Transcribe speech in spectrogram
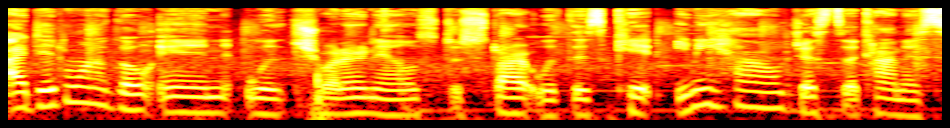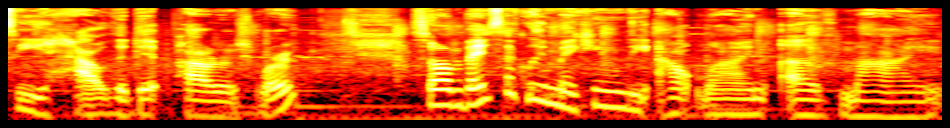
I did want to go in with shorter nails to start with this kit anyhow just to kind of see how the dip powders work so I'm basically making the outline of my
